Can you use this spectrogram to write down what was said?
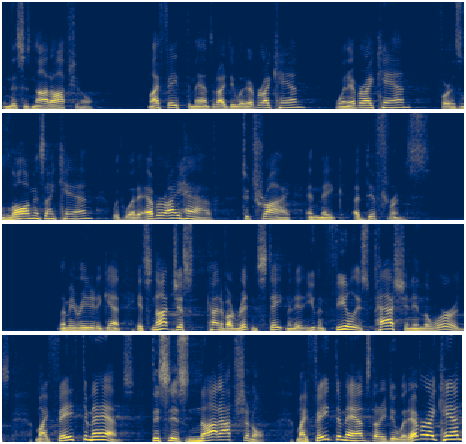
and this is not optional, my faith demands that I do whatever I can, whenever I can, for as long as I can, with whatever I have, to try and make a difference. Let me read it again. It's not just kind of a written statement, it, you can feel his passion in the words. My faith demands, this is not optional. My faith demands that I do whatever I can,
